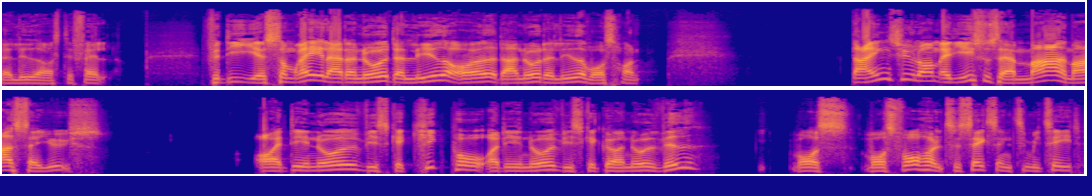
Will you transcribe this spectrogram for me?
der leder os til fald. Fordi øh, som regel er der noget, der leder øjet, der er noget, der leder vores hånd. Der er ingen tvivl om, at Jesus er meget, meget seriøs. Og at det er noget, vi skal kigge på, og det er noget, vi skal gøre noget ved. Vores, vores forhold til sex og intimitet.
